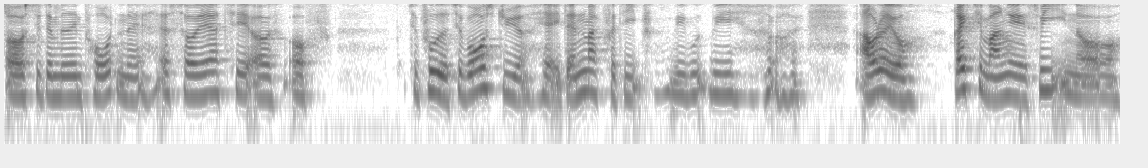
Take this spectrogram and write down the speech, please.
også det der med importen af, af soja til at, at til foder til vores dyr her i Danmark, fordi vi, vi avler jo rigtig mange svin og,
